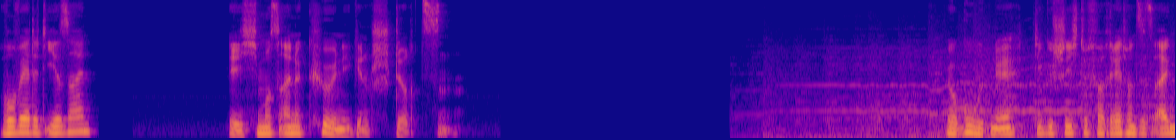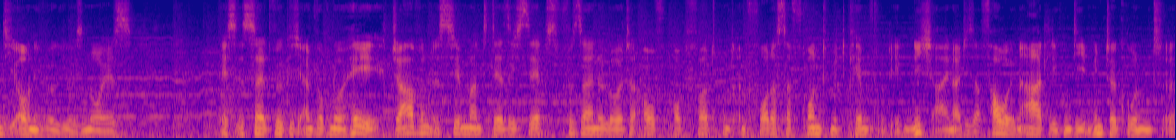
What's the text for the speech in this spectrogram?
Wo werdet ihr sein? Ich muss eine Königin stürzen. Ja gut, ne, die Geschichte verrät uns jetzt eigentlich auch nicht wirklich was Neues. Es ist halt wirklich einfach nur, hey, Jarvan ist jemand, der sich selbst für seine Leute aufopfert und an vorderster Front mitkämpft und eben nicht einer dieser faulen Adligen, die im Hintergrund äh,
